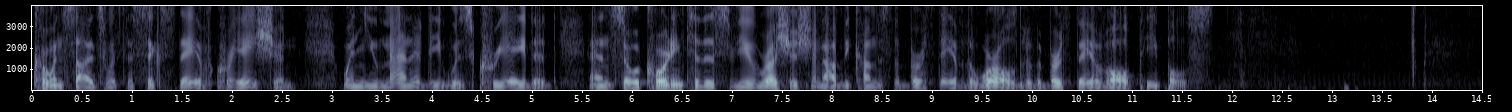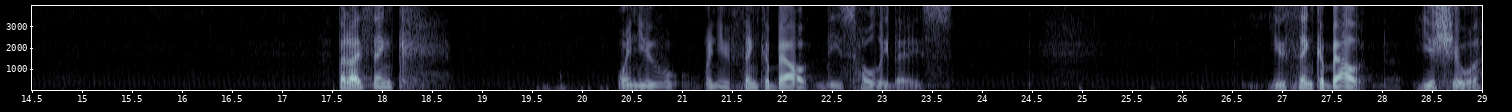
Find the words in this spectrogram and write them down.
coincides with the sixth day of creation when humanity was created. And so, according to this view, Rosh Hashanah becomes the birthday of the world or the birthday of all peoples. But I think when you when you think about these holy days, you think about Yeshua,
